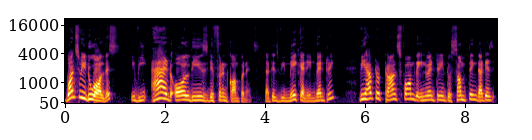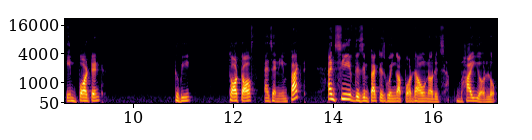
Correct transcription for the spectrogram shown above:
Once we do all this, if we add all these different components that is we make an inventory, we have to transform the inventory into something that is important to be thought of as an impact and see if this impact is going up or down or it is high or low.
